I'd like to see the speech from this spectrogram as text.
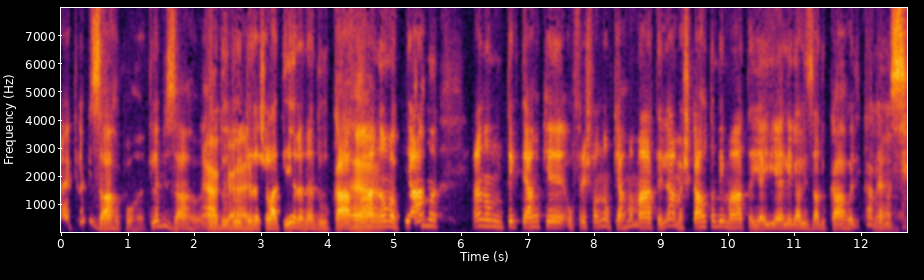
É, aquilo é bizarro, porra. Aquilo é bizarro. Ah, do, do- do- da geladeira, né? Do carro. É. Ah, não, mas que arma. Ah, não, não tem que ter arma, porque o Freixo falou, não, porque arma mata. Ele, ah, mas carro também mata. E aí é legalizado o carro. Ele, cara, como É. assim?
